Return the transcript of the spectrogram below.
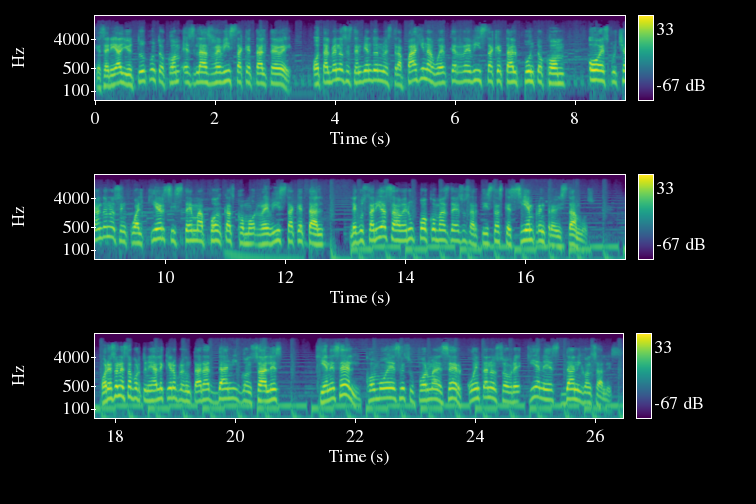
que sería youtube.com es las revista que tal TV, o tal vez nos estén viendo en nuestra página web que es revistaquetal.com o escuchándonos en cualquier sistema podcast como Revista ¿Qué tal? Le gustaría saber un poco más de esos artistas que siempre entrevistamos. Por eso en esta oportunidad le quiero preguntar a Dani González, ¿quién es él? ¿Cómo es en su forma de ser? Cuéntanos sobre quién es Dani González.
